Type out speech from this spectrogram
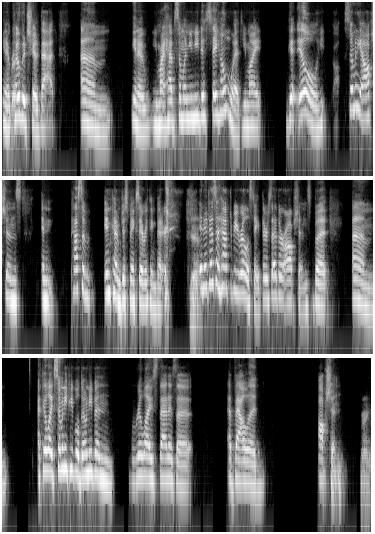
You know, right. COVID showed that. Um, you know, you might have someone you need to stay home with. You might get ill. So many options and passive income just makes everything better. Yeah. and it doesn't have to be real estate. There's other options, but um I feel like so many people don't even realize that is a a valid option. Right.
